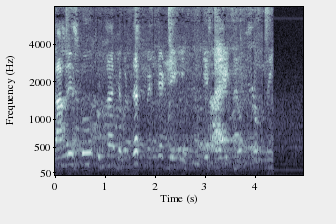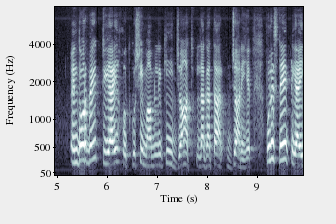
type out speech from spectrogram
कांग्रेस को इतना ज़बरदस्त मैंडेट देगी, इस तरह की नहीं। इंदौर में टीआई खुदकुशी मामले की जाँच लगातार जारी है। पुलिस ने टीआई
